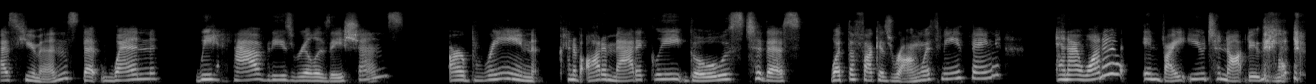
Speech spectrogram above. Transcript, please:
as humans that when we have these realizations, our brain kind of automatically goes to this what the fuck is wrong with me thing. And I want to invite you to not do that.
